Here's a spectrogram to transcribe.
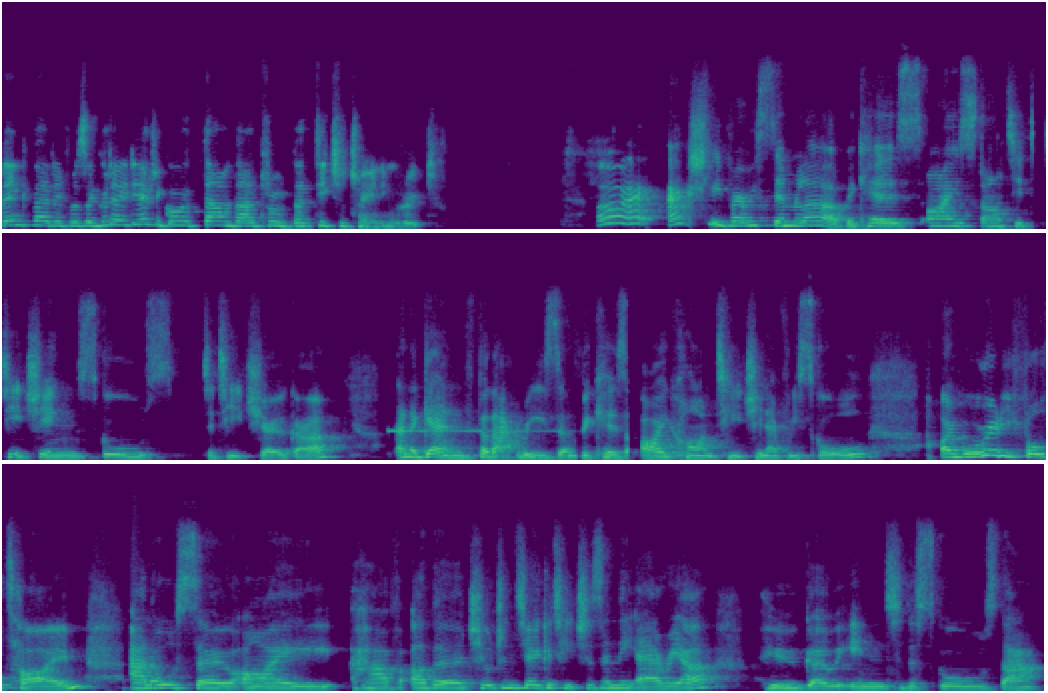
think that it was a good idea to go down that route, that teacher training route? Oh, actually, very similar because I started teaching schools to teach yoga. And again, for that reason, because I can't teach in every school. I'm already full time. And also, I have other children's yoga teachers in the area who go into the schools that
